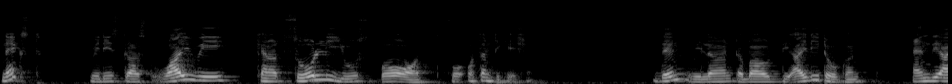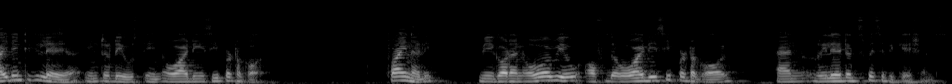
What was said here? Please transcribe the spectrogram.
Next, we discussed why we cannot solely use OAuth for authentication. Then we learned about the ID token and the identity layer introduced in OIDC protocol. Finally, we got an overview of the OIDC protocol and related specifications.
